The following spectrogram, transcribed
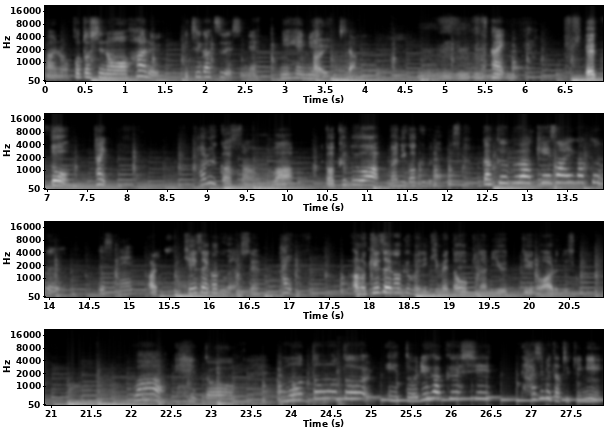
あの今年の春1月ですねに編入しました。うんうんうんうんうんはい。えっと、はい。はるかさんは学部は何学部なんですか？学部は経済学部ですね。経済学部なんですね。はい。あの経済学部に決めた大きな理由っていうのはあるんですか？は、えっ、と、もともと、えっ、と、留学し始めた時に、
